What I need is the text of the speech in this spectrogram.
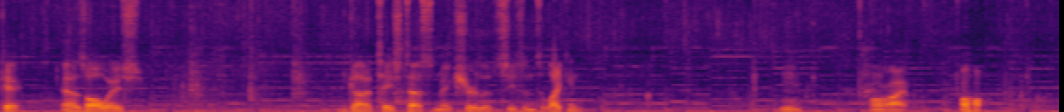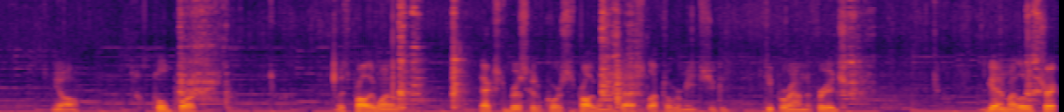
Okay, as always, you gotta taste test and make sure that it's seasoned to liking. Mm. All right. Oh. You know, pulled pork. It's probably one of the, next to brisket, of course, is probably one of the best leftover meats you could keep around the fridge. Again, my little trick,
